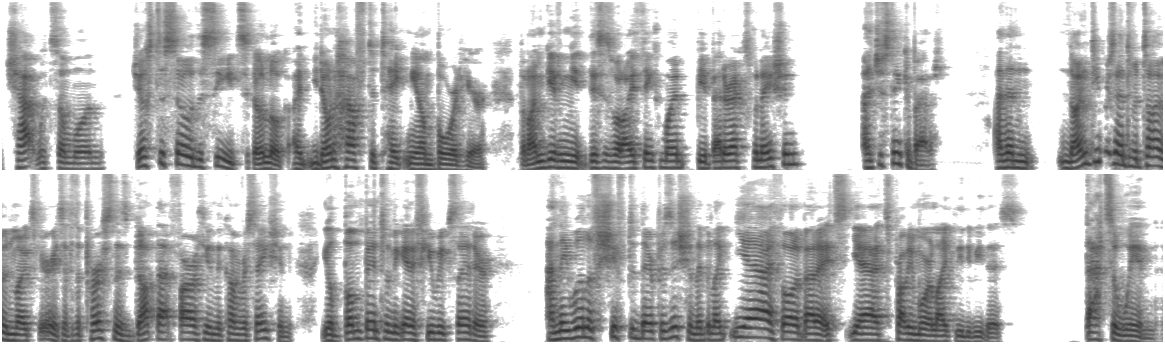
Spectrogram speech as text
a chat with someone, just to sow the seeds to go, look, I, you don't have to take me on board here, but I'm giving you this is what I think might be a better explanation. And just think about it. And then 90% of the time in my experience if the person has got that far with you in the conversation you'll bump into them again a few weeks later and they will have shifted their position. They'll be like yeah i thought about it. It's yeah it's probably more likely to be this. That's a win.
